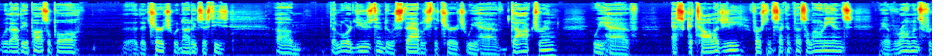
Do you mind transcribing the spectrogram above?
Without the Apostle Paul, the, church would not exist. He's um, the Lord used him to establish the church. We have doctrine, we have eschatology, First and Second Thessalonians. We have Romans for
